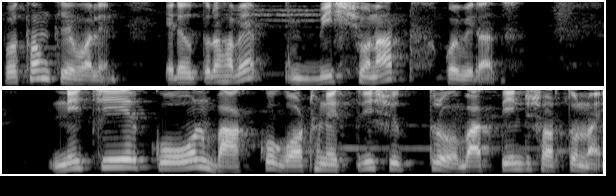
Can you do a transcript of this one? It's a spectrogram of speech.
প্রথম কে বলেন? এটা উত্তর হবে বিশ্বনাথ কবিরাজ। নিচের কোন বাক্য গঠনের ত্রিসূত্র বা তিনটি শর্ত নয়?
